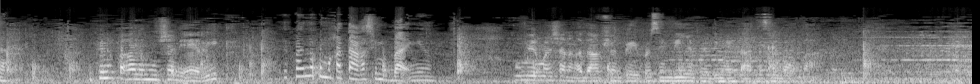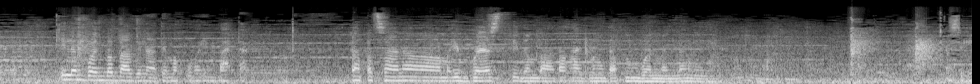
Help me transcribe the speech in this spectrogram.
Lisa. Pinapaalam mo siya ni Eric. Eh, paano kung makatakas yung babaeng yun? Pumirma siya ng adoption papers, hindi niya pwede may tatas ng bata. Ilang buwan ba bago natin makuha yung bata? Dapat sana may breastfeed ang bata kahit mga tatlong buwan man lang eh. O sige,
